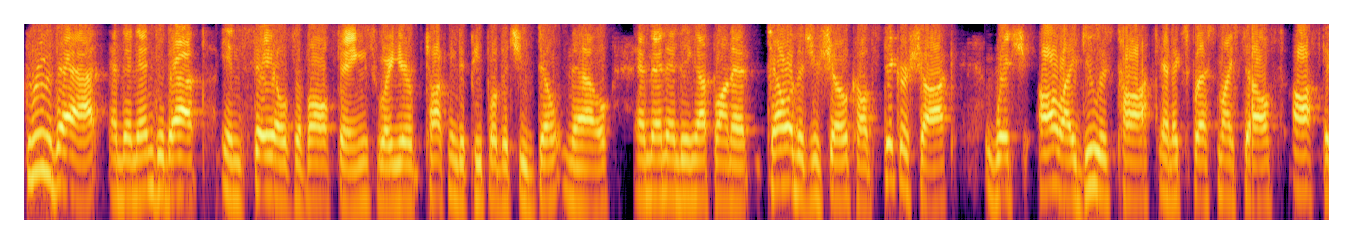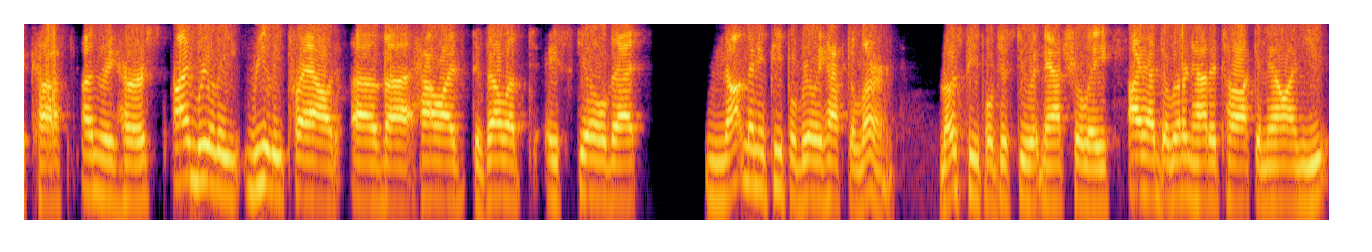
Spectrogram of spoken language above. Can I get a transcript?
through that and then ended up in sales of all things where you're talking to people that you don't know and then ending up on a television show called Sticker Shock which all I do is talk and express myself off the cuff, unrehearsed. I'm really, really proud of uh, how I've developed a skill that not many people really have to learn. Most people just do it naturally. I had to learn how to talk, and now I'm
